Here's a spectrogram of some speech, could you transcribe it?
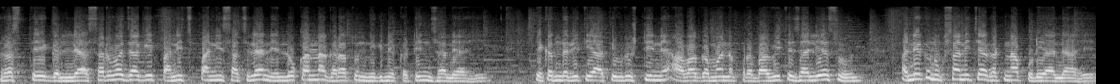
रस्ते गल्ल्या सर्व जागी पाणीच पाणी साचल्याने लोकांना घरातून निघणे कठीण झाले आहे. एकंदरीत या अतिवृष्टीने आवागमन प्रभावित झाली असून अनेक नुकसानीच्या घटना पुढे आल्या आहेत.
